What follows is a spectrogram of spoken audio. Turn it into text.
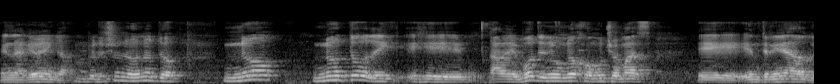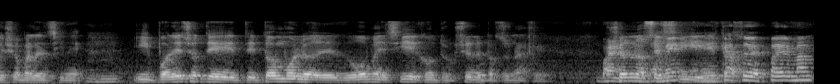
en la que venga. Mm. Pero yo no noto, no noto de. eh, a ver, vos tenés un ojo mucho más eh, entrenado que yo para el cine. Y por eso te, te tomo lo de que vos me decís de construcción de personaje. Bueno, Yo no sé si En el caso de Spider-Man,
